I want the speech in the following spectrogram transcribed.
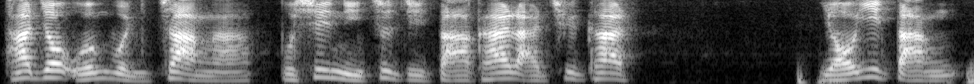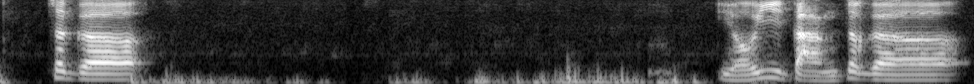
它就稳稳涨啊，不信你自己打开来去看，有一档这个，有一档这个。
